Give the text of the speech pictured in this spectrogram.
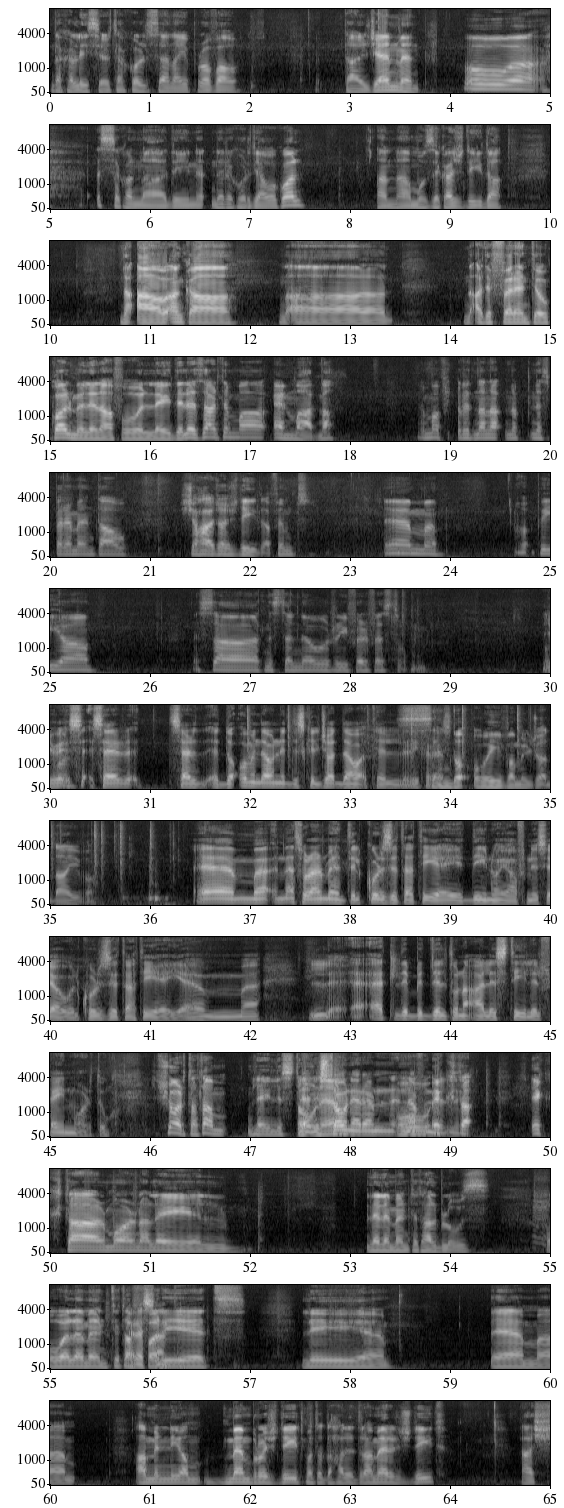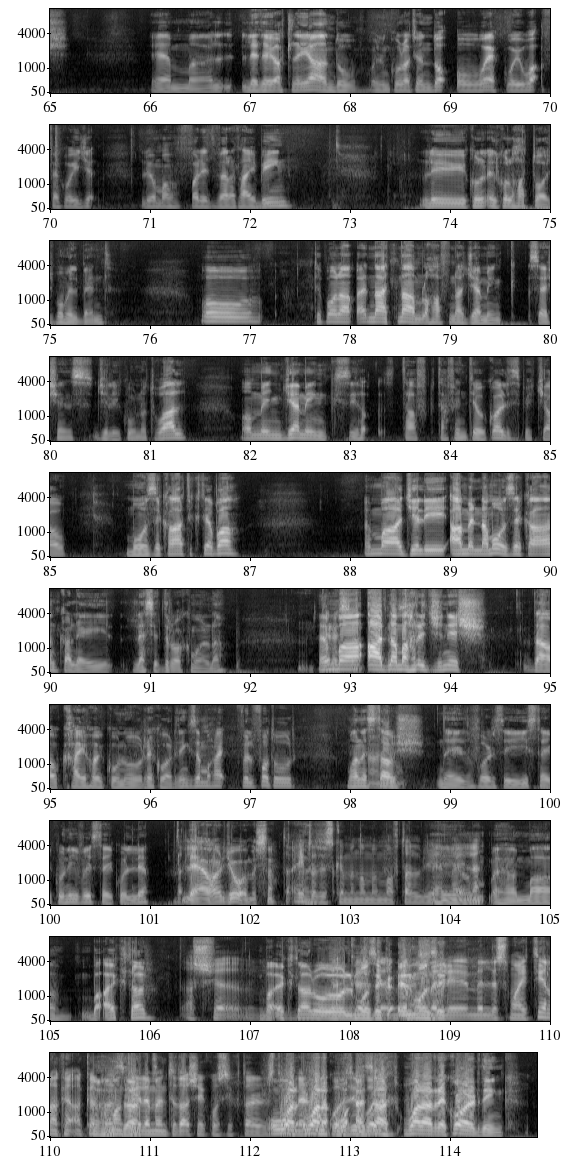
Dak li jsir ta' kull sena jipprovaw tal-ġenn men. U issa konna din nirrekordjaw ukoll. Għandna mużika ġdida. Naqa anka naqa naqa differenti wkoll milli nafu l-Lady Lizard imma hemm għadna. Imma ridna nesperimentaw xi ħaġa ġdida, fimt? Pija, issa nistennew il-Reefer Festu. Ser Ser doqqu minn dawn id-diski l-ġodda waqt il-Reefer Festu. Doqqu iva mill-ġodda, iva. Naturalment, il-kurzita tijaj, dino jafni sew, il-kurzita tijaj. L-għedt li biddiltu naqa' l-istil il fejn mortu. Xorta tam lej l-istoner. L-istoner hemm iktar morna lej l-elementi tal-blues u elementi ta' affarijiet li eh, eh, għamilni jom membru ġdid meta daħal id-dramer ġdid għax L-idejat li għandu, u l-nkunu qed indoqqu hekk u jwaqfek u jġib li huma affarijiet vera tajbin li il-kulħadd toġbu mill-band. U tipo nagħt nagħmlu ħafna jamming sessions ġili jkunu twal u minn jamming taf inti wkoll jispiċċaw mużika tiktibha Imma ġili għamilna mużika anka lej l-acid rock morna. Imma għadna maħriġnix dawk ħajħu jkunu recordings, imma fil-futur ma nistawx nejdu forsi jista' jkun iva jista' jkun le. Le, ħarġu għom issa. Ta' ejta tiskem minnhom imma ftal li għamil. Eh, ma baqa iktar. Għax. Eh, baqa iktar u l-mużika. Mill-li smajtina kien anke elementi daqxej kważi iktar. Wara recording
